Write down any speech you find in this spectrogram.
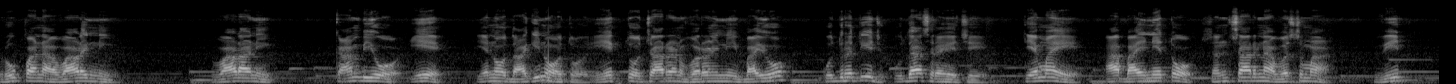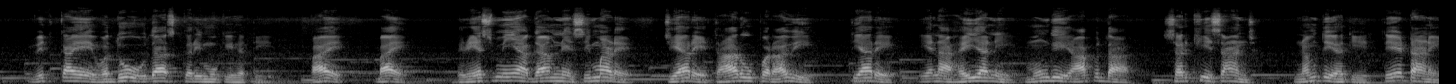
રૂપાના વાળની વાળાની કાંબીઓ એ એનો દાગીનો હતો. એક તો ચારણ વરણની બાઈઓ કુદરતી જ ઉદાસ રહે છે. તેમાંય આ બાઈને તો સંસારના વશમાં વિત, વિતકાએ વધુ ઉદાસ કરી મૂકી હતી. ભાઈ બાય રેશમિયા ગામને સીમાડે જ્યારે ધાર ઉપર આવી, ત્યારે એના હૈયાની મૂંગી આપદા સરખી સાંજ નમતી હતી. તે ટાણે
